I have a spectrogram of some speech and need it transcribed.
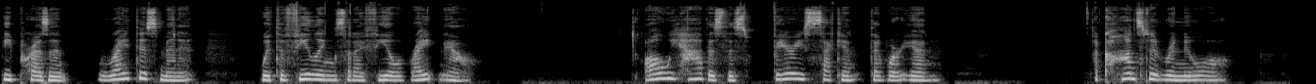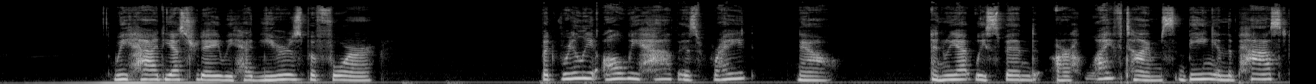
be present right this minute with the feelings that I feel right now. All we have is this very second that we're in, a constant renewal. We had yesterday, we had years before, but really all we have is right now. And yet we spend our lifetimes being in the past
